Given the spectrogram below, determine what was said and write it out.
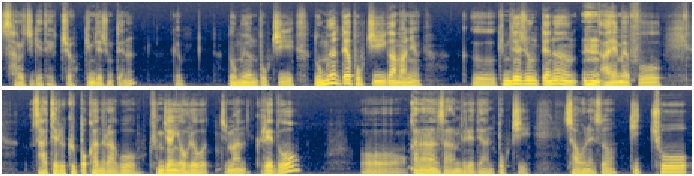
사라지게 됐죠. 김대중 때는 그 노무현 복지 노무현 때 복지가 많이 그 김대중 때는 IMF 사태를 극복하느라고 굉장히 어려웠지만 그래도 어 가난한 사람들에 대한 복지 차원에서 기초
